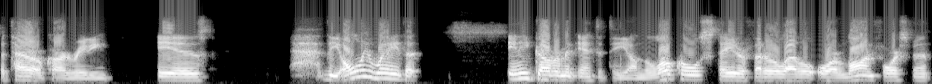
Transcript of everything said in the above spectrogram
the tarot card reading, is the only way that any government entity on the local, state, or federal level, or law enforcement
